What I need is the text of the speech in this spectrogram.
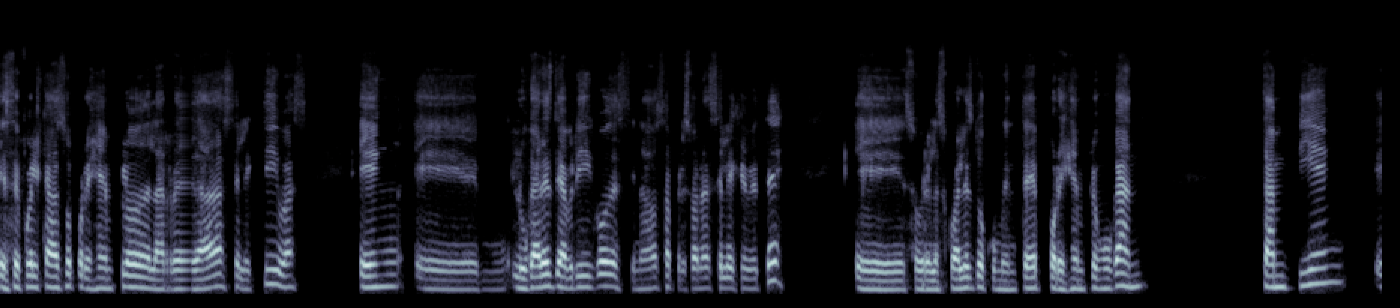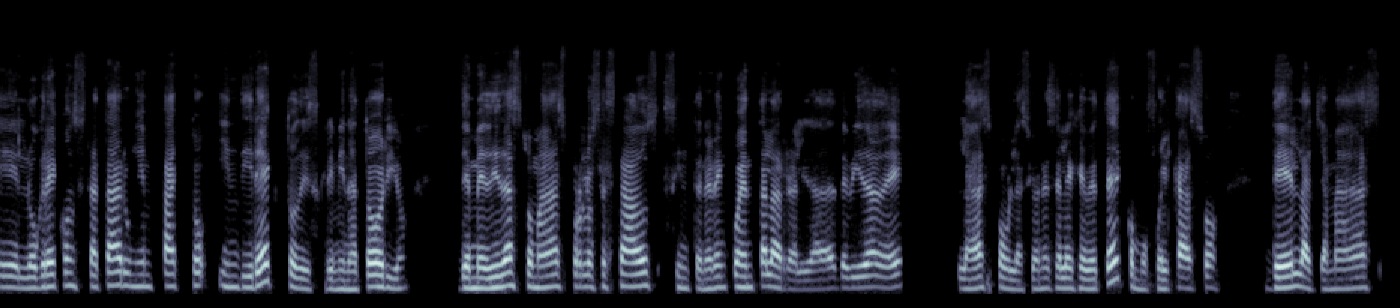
Ese fue el caso, por ejemplo, de las redadas selectivas en em, lugares de abrigo destinados a personas LGBT, eh, sobre las cuales documenté, por ejemplo, en Uganda. También eh, logré constatar un impacto indirecto discriminatorio de medidas tomadas por los estados sin tener en cuenta las realidades de vida de las poblaciones LGBT, como fue el caso de las llamadas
